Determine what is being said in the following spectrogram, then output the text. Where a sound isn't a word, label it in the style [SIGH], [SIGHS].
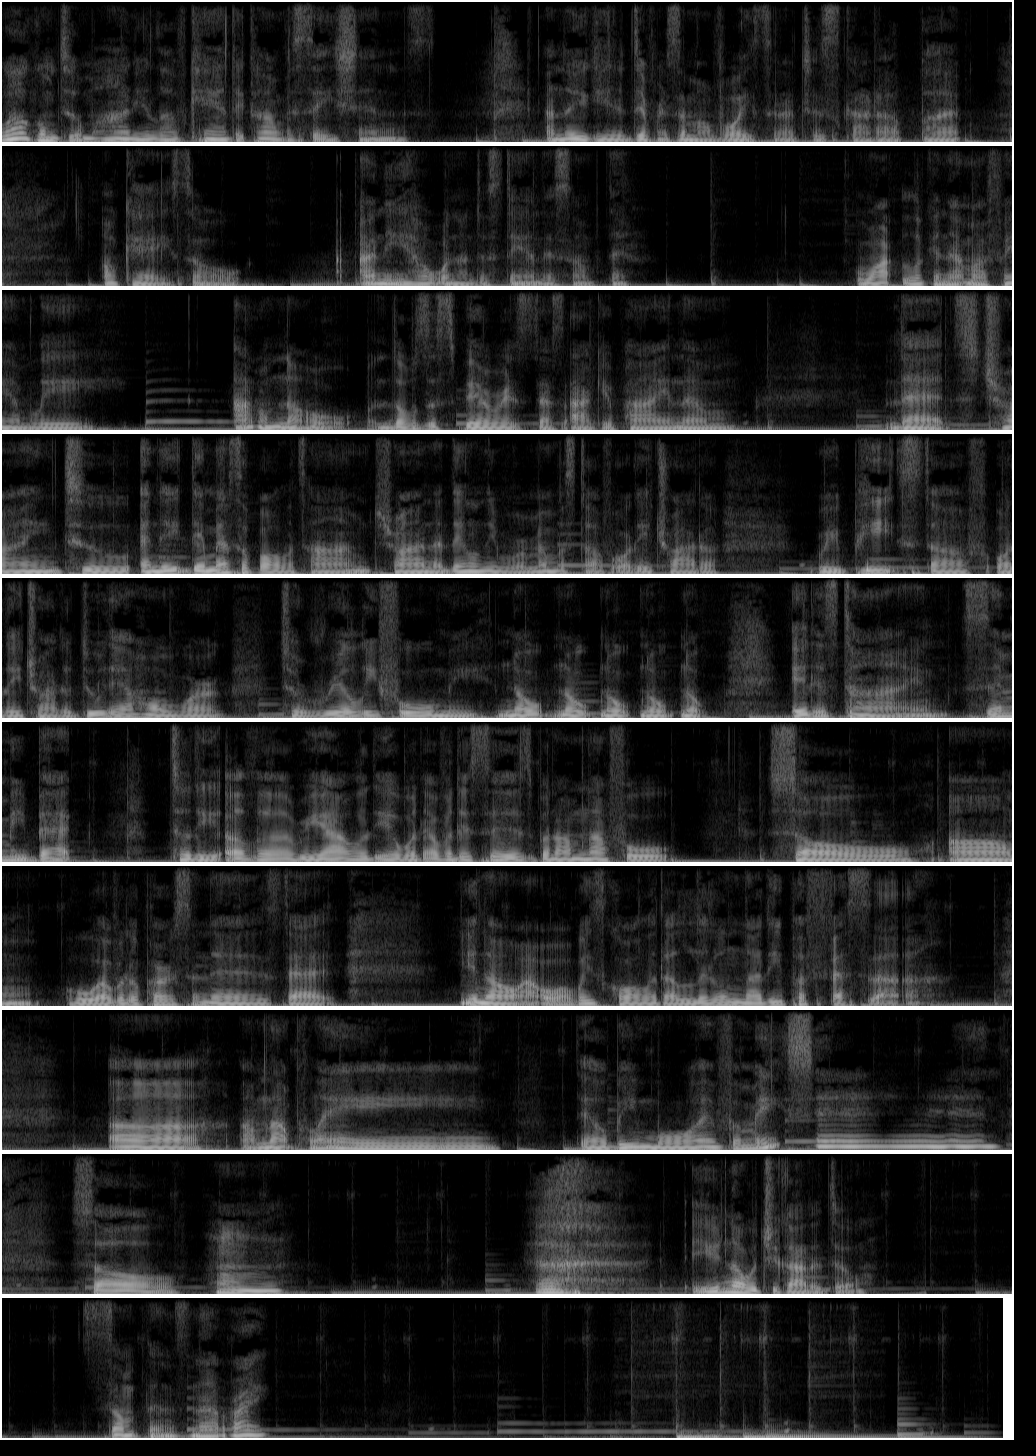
Welcome to honey love candid conversations. I know you can hear the difference in my voice that I just got up, but okay, so I need help with understanding something. Why, looking at my family, I don't know. Those are spirits that's occupying them that's trying to and they, they mess up all the time trying to they don't even remember stuff or they try to repeat stuff or they try to do their homework to really fool me nope nope nope nope nope it is time send me back to the other reality or whatever this is but i'm not fooled so um whoever the person is that you know, I always call it a little nutty professor. Uh, I'm not playing. There'll be more information. So, hmm. [SIGHS] you know what you gotta do. Something's not right.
